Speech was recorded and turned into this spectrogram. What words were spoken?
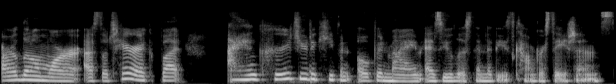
are a little more esoteric, but I encourage you to keep an open mind as you listen to these conversations.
